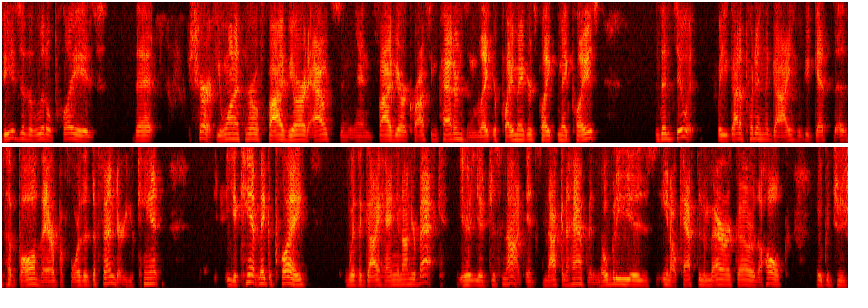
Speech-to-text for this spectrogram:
these are the little plays that, sure, if you want to throw five yard outs and, and five yard crossing patterns and let your playmakers play make plays, then do it. But you got to put in the guy who could get the, the ball there before the defender. You can't you can't make a play with a guy hanging on your back. You're, you're just not. It's not going to happen. Nobody is, you know, Captain America or the Hulk who could just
